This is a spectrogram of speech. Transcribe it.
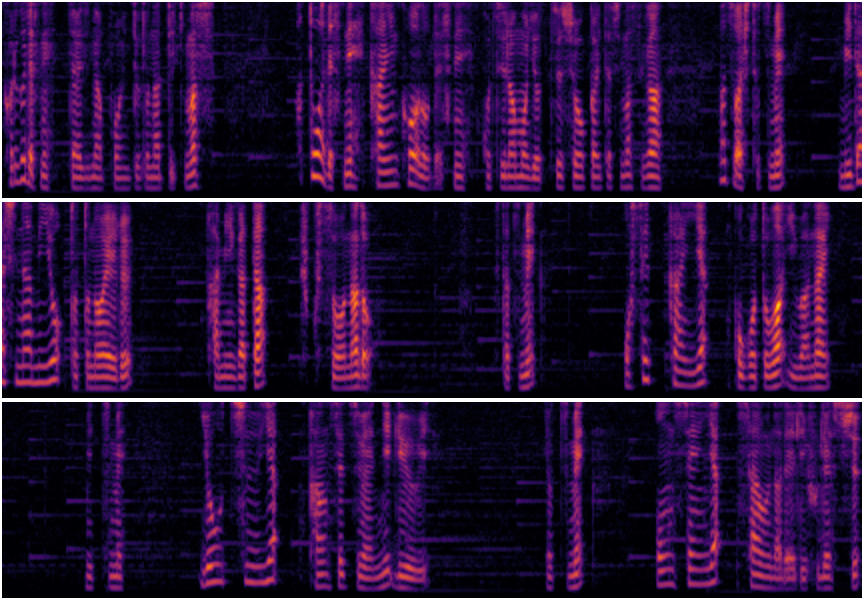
これがですね大事なポイントとなっていきます。あとはですね、会員コードですね、こちらも4つ紹介いたしますが、まずは1つ目、身だしなみを整える、髪型、服装など。2つ目、おせっかいや小言は言わない。3つ目、腰痛や関節炎に留意。4つ目、温泉やサウナでリフレッシュ。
